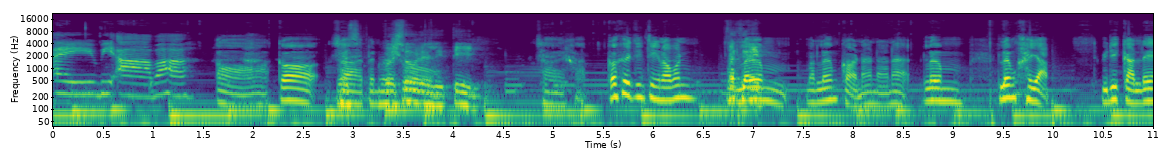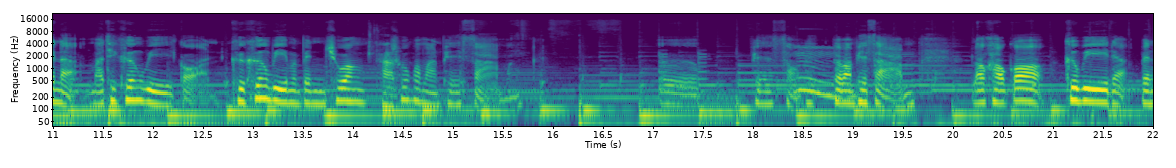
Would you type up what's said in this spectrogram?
ไอ VR ป่ะคะอ๋อ ก็ใช่เป็น virtual virtual reality ใช่ครับ ก็คือจริง ๆ แล้วมันมันก็คือเริ่มมันเริ่มก่อนหน้านั้นอะเริ่มเริ่มขยับวิธีการเล่นอะมาที่เครื่อง V ก่อน คือเครื่อง V มันเป็นช่วงครับช่วงประมาณเพย์สามมั้งเออเพย์สองอืมประมาณเพย์สาม แล้วเขาก็คือ V เนี่ยเป็น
